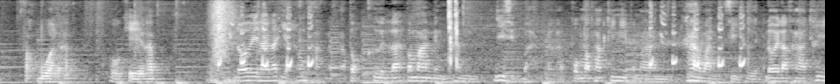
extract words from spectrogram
ำฝักบัวนะครับ โอเคครับ โดยรายละเอียดห้องพักนะครับ ตกคืนละประมาณ 1,020 บาทนะครับ ผมมาพักที่นี่ประมาณ 5 วัน 4 คืน โดยราคาที่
